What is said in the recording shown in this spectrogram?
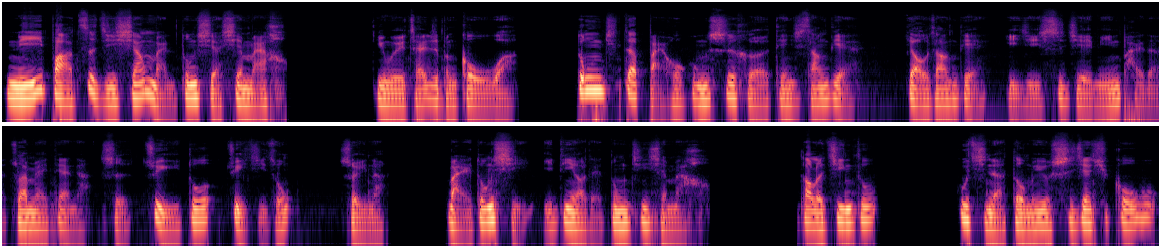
你把自己想买的东西啊先买好，因为在日本购物啊，东京的百货公司和电器商店、药妆店以及世界名牌的专卖店呢是最多最集中，所以呢买东西一定要在东京先买好。到了京都，估计呢都没有时间去购物。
